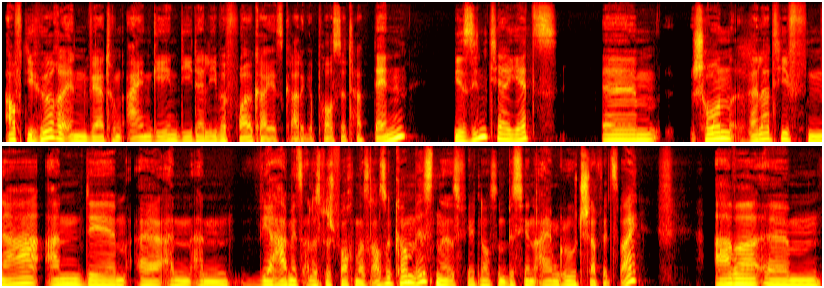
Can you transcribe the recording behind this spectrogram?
auf die Hörerinnenwertung eingehen, die der liebe Volker jetzt gerade gepostet hat, denn wir sind ja jetzt ähm, schon relativ nah an dem, äh, an, an, wir haben jetzt alles besprochen, was rausgekommen ist. Ne? Es fehlt noch so ein bisschen Am Groot Staffel 2. Aber ähm,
